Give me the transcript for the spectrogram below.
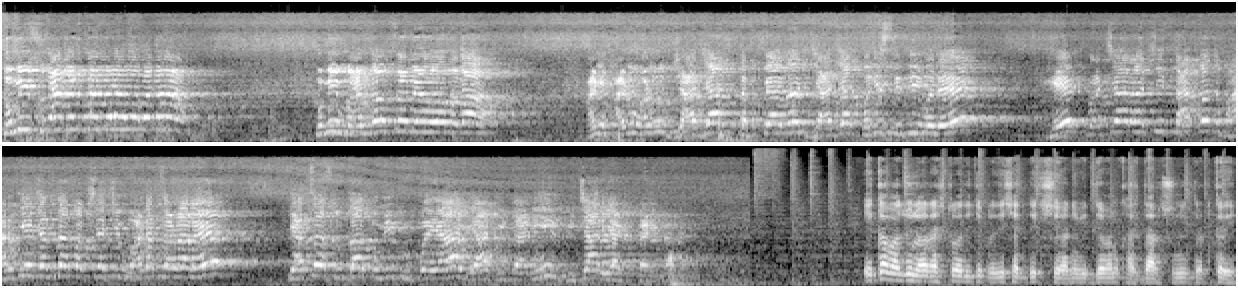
तुम्ही सुधागडचा मेळावा बघा. तुम्ही माणगावचा मेळावा बघा. आणि हळूहळू ज्या ज्या टप्प्यानं ज्या ज्या परिस्थितीमध्ये हे प्रचाराची ताकद भारतीय जनता पक्षाची वाढत जाणार आहे त्याचा सुद्धा तुम्ही कृपया या ठिकाणी विचार या ठिकाणी करा. एका बाजूला राष्ट्रवादीचे प्रदेशाध्यक्ष आणि विद्यमान खासदार सुनील तटकरे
